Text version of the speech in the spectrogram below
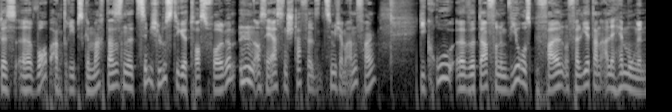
des äh, Warp-Antriebs gemacht. Das ist eine ziemlich lustige TOS-Folge aus der ersten Staffel, ziemlich am Anfang. Die Crew äh, wird da von einem Virus befallen und verliert dann alle Hemmungen.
